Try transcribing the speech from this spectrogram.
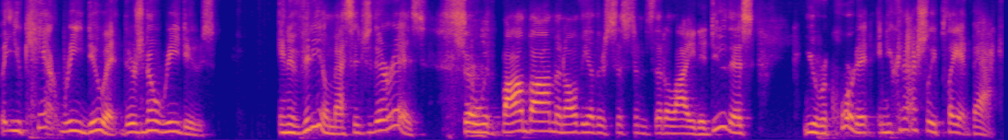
But you can't redo it. There's no redos. In a video message, there is. So, sure. with BombBomb and all the other systems that allow you to do this, you record it and you can actually play it back.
